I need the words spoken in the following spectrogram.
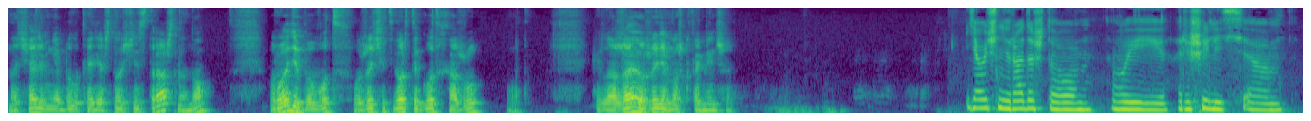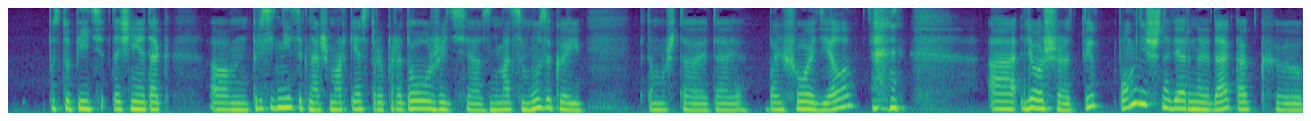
Вначале мне было, конечно, очень страшно, но вроде бы вот уже четвертый год хожу. Вот, и лажаю уже немножко поменьше. Я очень рада, что вы решились э, поступить, точнее так, э, присоединиться к нашему оркестру и продолжить э, заниматься музыкой, потому что это большое дело. А, Лёша, ты помнишь, наверное, да, как э,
